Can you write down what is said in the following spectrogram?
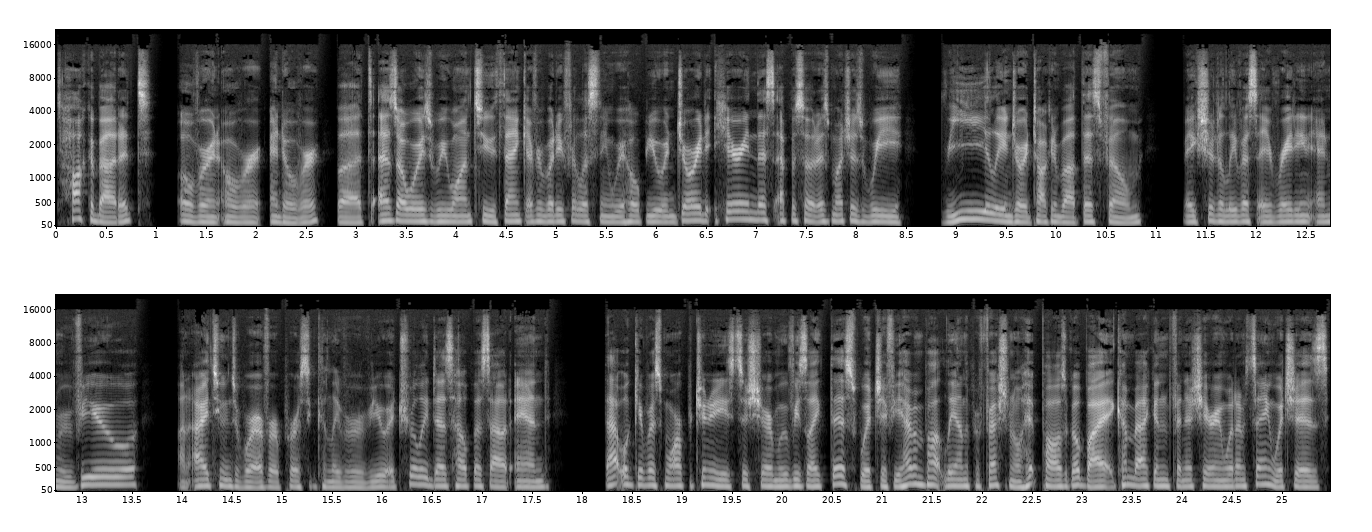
talk about it over and over and over. But as always, we want to thank everybody for listening. We hope you enjoyed hearing this episode as much as we really enjoyed talking about this film. Make sure to leave us a rating and review on iTunes or wherever a person can leave a review. It truly does help us out and that will give us more opportunities to share movies like this, which if you haven't bought Leon the Professional, hit pause, go buy it, come back and finish hearing what I'm saying, which is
